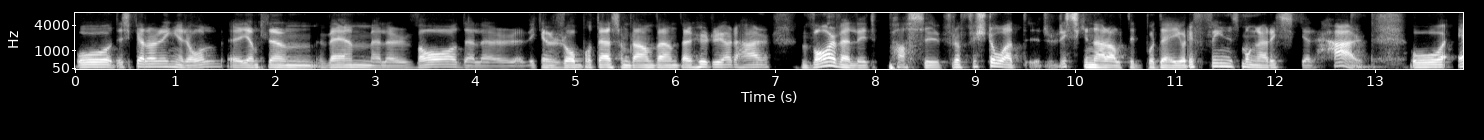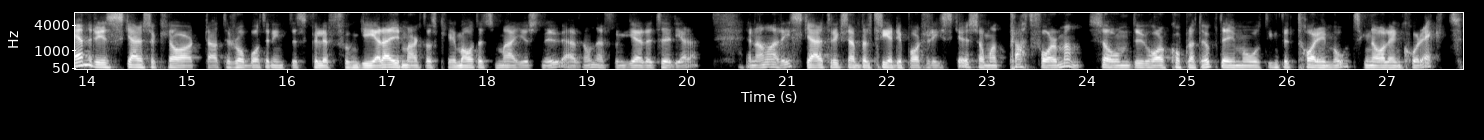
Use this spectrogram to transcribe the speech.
Och det spelar ingen roll eh, egentligen vem eller vad eller vilken robot det är som du använder, hur du gör det här. Var väldigt passiv för att förstå att risken är alltid på dig och det finns många risker här. Och en risk är såklart att roboten inte skulle fungera i marknadsklimatet som är just nu, även om den fungerade tidigare. En annan risk är till exempel tredjepartsrisker som att plattformen som du har kopplat upp dig mot inte tar emot signalen korrekt,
